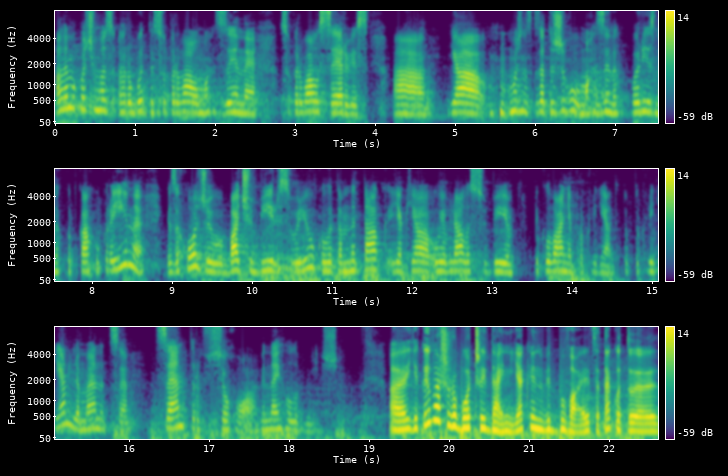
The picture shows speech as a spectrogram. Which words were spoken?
Але ми хочемо робити супервау магазини, супервау сервіс. Я можна сказати, живу в магазинах по різних кутках України. Я заходжу, бачу біль свою, коли там не так, як я уявляла собі піклування про клієнта. Тобто клієнт для мене це центр всього. Він найголовніший. Який ваш робочий день? Як він відбувається? Так, от е,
